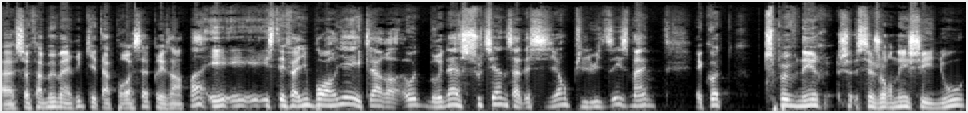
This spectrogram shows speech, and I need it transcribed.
euh, ce fameux mari qui est à procès présentement. Et, Stéphanie Poirier et Clara Haute Brunet soutiennent sa décision, puis lui disent même, écoute, tu peux venir séjourner chez nous,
